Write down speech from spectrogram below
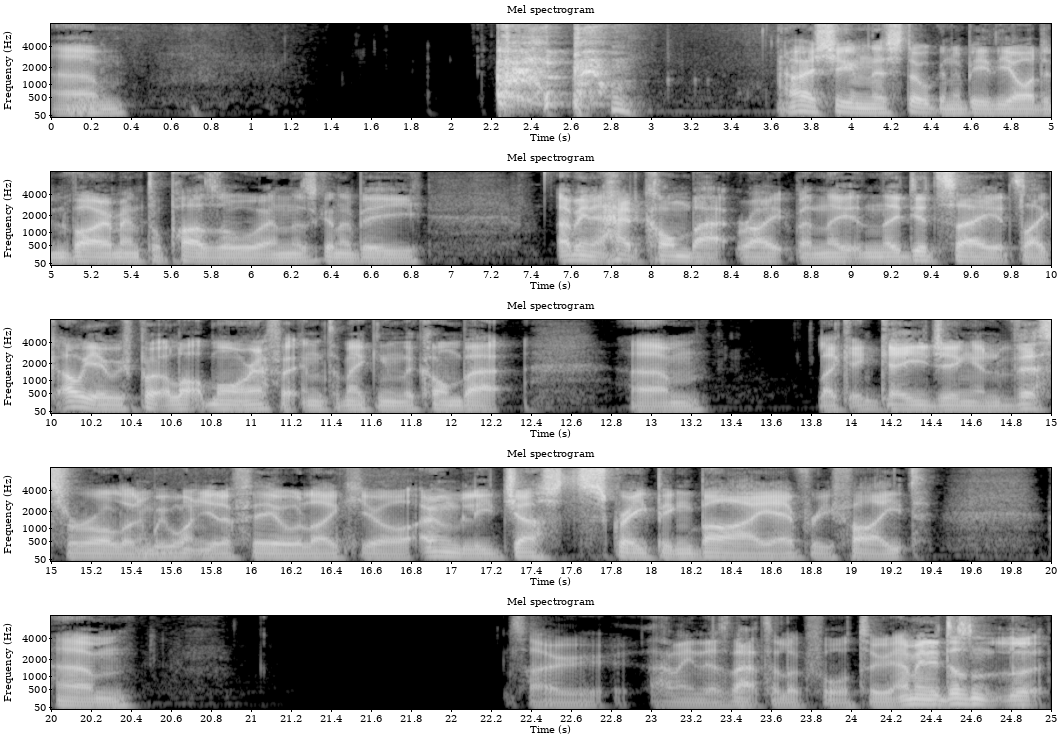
Um, I assume there's still going to be the odd environmental puzzle, and there's going to be. I mean, it had combat, right? And they and they did say it's like, oh yeah, we've put a lot more effort into making the combat, um, like engaging and visceral, and we want you to feel like you're only just scraping by every fight. Um, so, I mean, there's that to look forward to. I mean, it doesn't look,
